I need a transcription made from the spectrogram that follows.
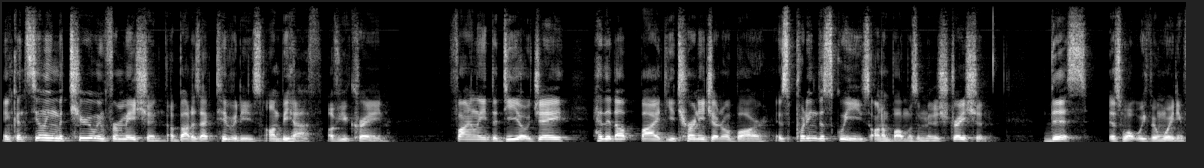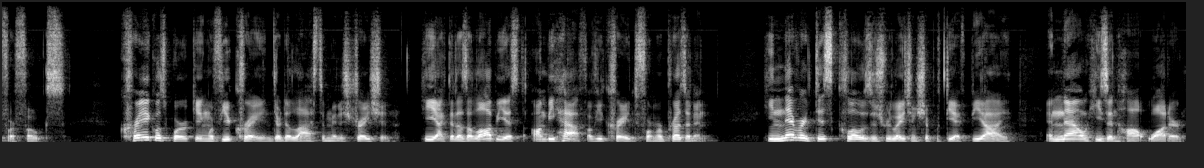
and concealing material information about his activities on behalf of Ukraine. Finally, the DOJ, headed up by the Attorney General Barr, is putting the squeeze on Obama's administration. This is what we've been waiting for, folks. Craig was working with Ukraine during the last administration. He acted as a lobbyist on behalf of Ukraine's former president. He never disclosed his relationship with the FBI, and now he's in hot water.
